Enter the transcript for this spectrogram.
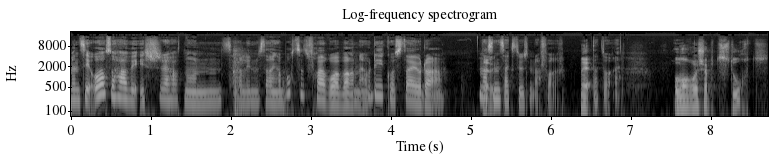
Mens i år så har vi ikke hatt noen særlige investeringer, bortsett fra råvarene, og de koster jo da nesten 6000 for Ja. dette året. Og man har jo kjøpt stort.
